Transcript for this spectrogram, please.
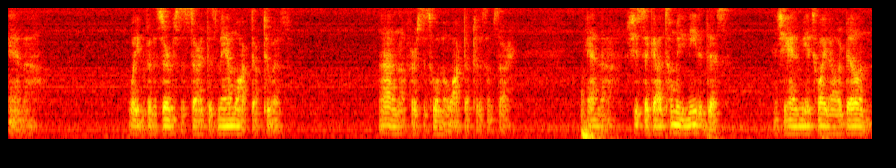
and uh, waiting for the service to start. This man walked up to us. I don't know. First, this woman walked up to us. I'm sorry, and uh, she said, "God told me you needed this," and she handed me a twenty dollar bill and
